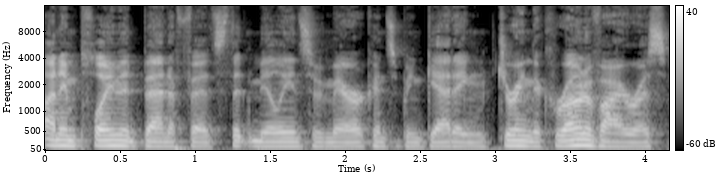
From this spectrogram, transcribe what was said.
unemployment benefits that millions of Americans have been getting during the coronavirus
